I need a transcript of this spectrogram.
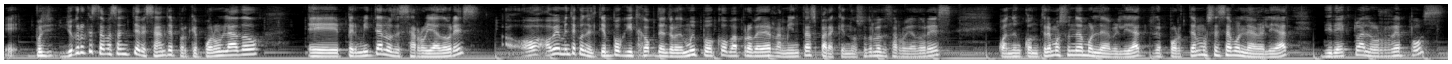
Eh, pues yo creo que está bastante interesante porque por un lado eh, permite a los desarrolladores, obviamente con el tiempo GitHub dentro de muy poco va a proveer herramientas para que nosotros los desarrolladores, cuando encontremos una vulnerabilidad, reportemos esa vulnerabilidad directo a los repos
